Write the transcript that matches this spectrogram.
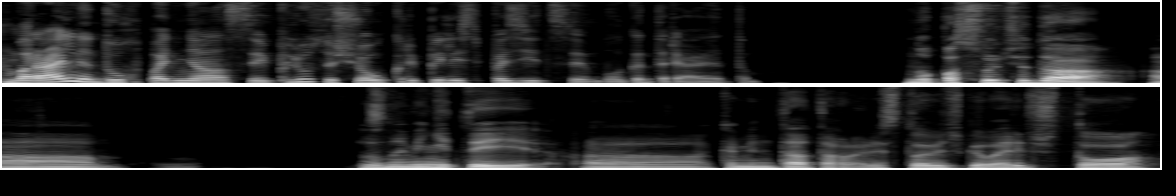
моральный дух поднялся, и плюс еще укрепились позиции благодаря этому. Ну, по сути, да. А, знаменитый а, комментатор Арестович говорит, что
